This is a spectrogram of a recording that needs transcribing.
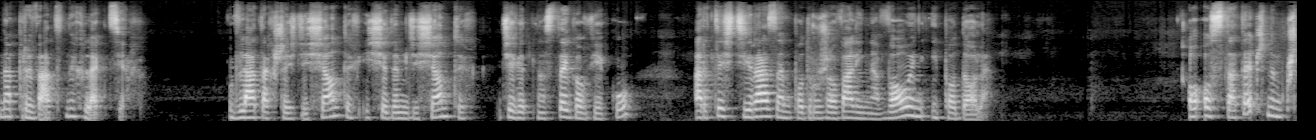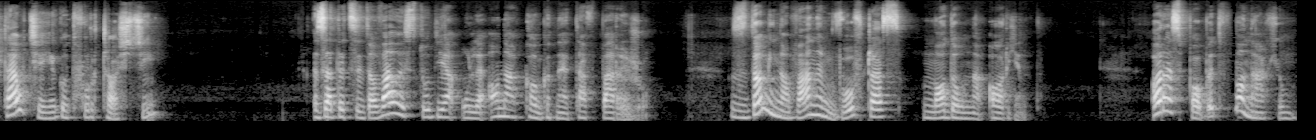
na prywatnych lekcjach. W latach 60. i 70. XIX wieku artyści razem podróżowali na Wołyń i Podole. O ostatecznym kształcie jego twórczości zadecydowały studia u Leona Cogneta w Paryżu, zdominowanym wówczas modą na Orient, oraz pobyt w Monachium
